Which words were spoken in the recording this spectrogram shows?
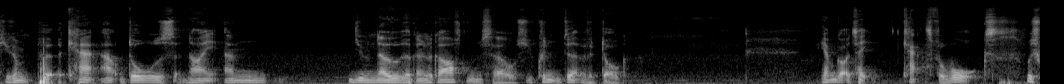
you can put a cat outdoors at night and you know they're going to look after themselves. You couldn't do that with a dog. You haven't got to take cats for walks, which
